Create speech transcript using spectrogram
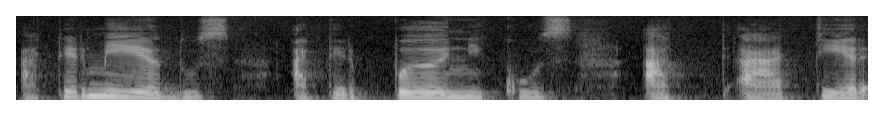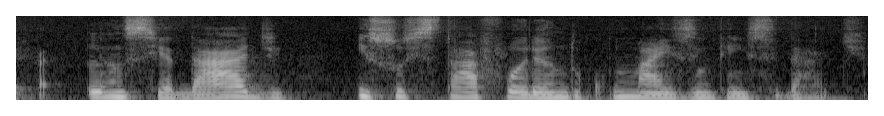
a ter medos, a ter pânicos, a, a ter ansiedade, isso está aflorando com mais intensidade.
